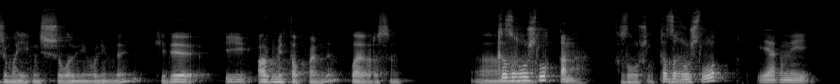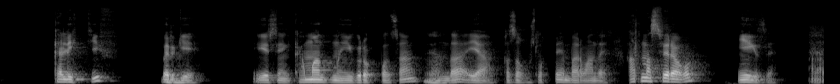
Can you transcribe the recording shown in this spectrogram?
жиырма екінші жылы деп ойлаймын да. Кейде и аргумент таппаймын да былай қарасаң. Ыыы, қызығушылық қана. қызығушылық. Қызығушылық яғни коллектив бірге. Егер сен командный игрок болсаң Иә. онда иә қызығушылықпен барып андай атмосфера ғой негізі. Ана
